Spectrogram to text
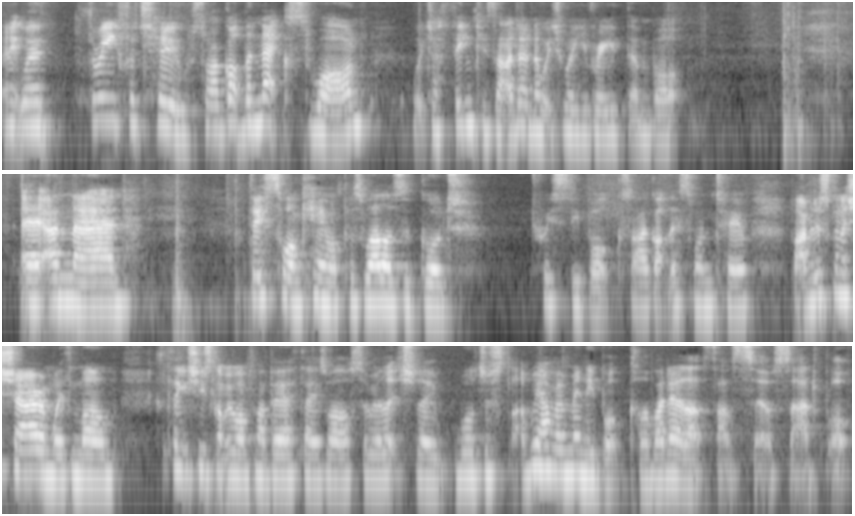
and it was three for two. So I got the next one which I think is that I don't know which way you read them but uh, and then this one came up as well as a good twisty book so I got this one too. But I'm just going to share them with mum I think she's got me one for my birthday as well so we literally we'll just we have a mini book club. I know that sounds so sad but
